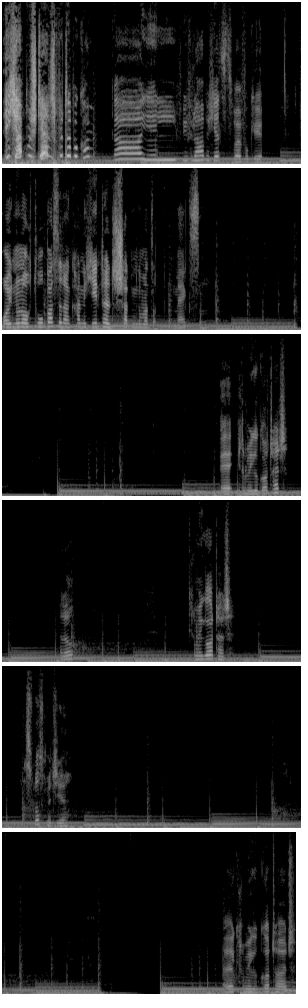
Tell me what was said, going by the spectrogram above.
Ich habe einen Sternsplitter bekommen. Geil. Wie viele habe ich jetzt? Zwölf, okay. Jetzt brauche ich nur noch Topasse, dann kann ich jeden Teil des Schattengewands maxen. Äh, grimmige Gottheit. Hallo? Grimmige Gottheit. Was ist los mit dir? Äh, grimmige Gottheit.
